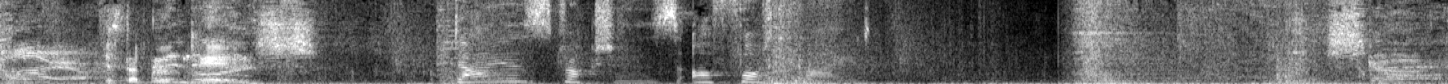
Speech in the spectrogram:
Fire. It's the blue case. Embrace. Dire's structures are fortified. Sky.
